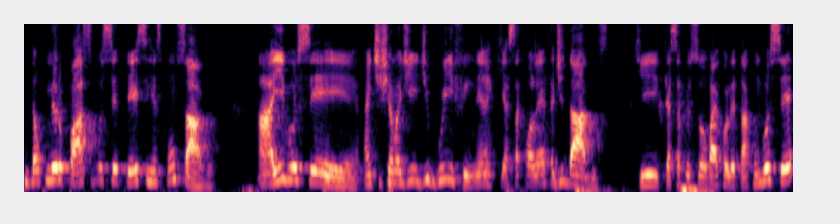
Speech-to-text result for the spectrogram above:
Então, o primeiro passo é você ter esse responsável. Aí você, a gente chama de, de briefing, né? Que é essa coleta de dados que, que essa pessoa vai coletar com você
